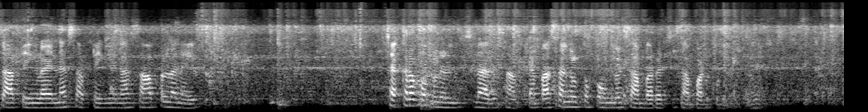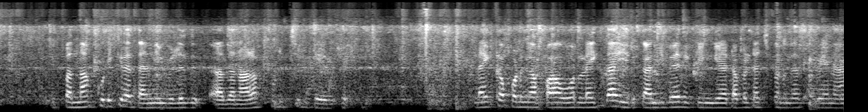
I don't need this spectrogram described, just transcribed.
சாப்பிட்டீங்களா? என்ன சாப்பிட்டீங்க? நான் சாப்பிடல நைட் சக்கரை பொங்கல் இருந்துச்சுல அதை சாப்பிட்டேன். பசங்களுக்கு பொங்கல் சாம்பார் வச்சு சாப்பாடு கொடுத்துட்டேன். இப்போ தான் குடிக்கிற தண்ணி விழுது. அதனால் பிடிச்சிக்கிட்டே இருக்கு லைக்கை போடுங்கப்பா. ஒரு லைக் தான் இருக்குது அஞ்சு பேர் இருக்கீங்க. டபுள் டச் பண்ணுங்கள் ஸ்க்ரீனை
